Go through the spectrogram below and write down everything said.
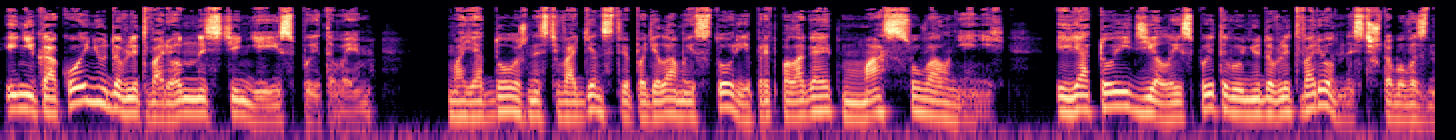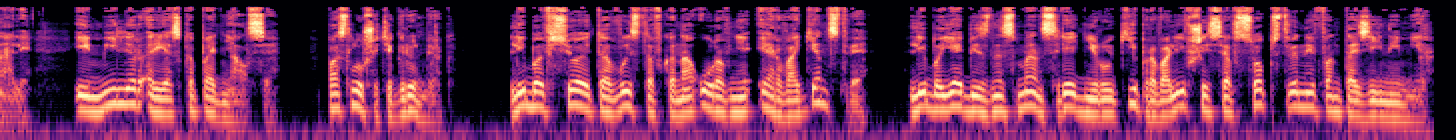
и никакой неудовлетворенности не испытываем. Моя должность в агентстве по делам истории предполагает массу волнений, и я то и дело испытываю неудовлетворенность, чтобы вы знали. И Миллер резко поднялся. «Послушайте, Грюнберг, либо все это выставка на уровне «Р» в агентстве, либо я бизнесмен средней руки, провалившийся в собственный фантазийный мир.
